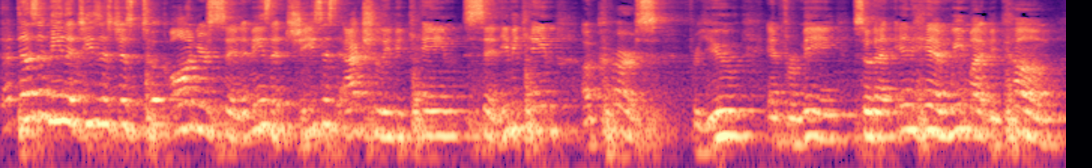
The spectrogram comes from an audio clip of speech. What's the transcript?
That doesn't mean that Jesus just took on your sin. It means that Jesus actually became sin. He became a curse for you and for me so that in him we might become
